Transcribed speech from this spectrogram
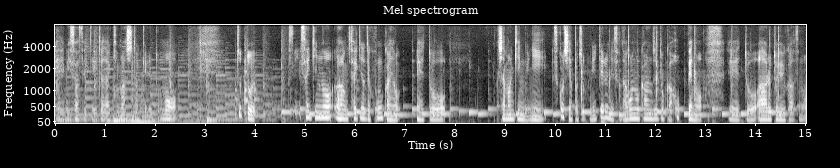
え見させていただきましたけれどもちょっと最近のあ最近のて今回のえっ、とシャーマンキングに少しやっぱちょっと似てるんですよ。顎の感じとか、ほっぺの、えっ、ー、と、R というか、その、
